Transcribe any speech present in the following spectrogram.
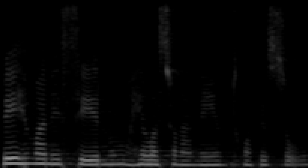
permanecer num relacionamento com a pessoa.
